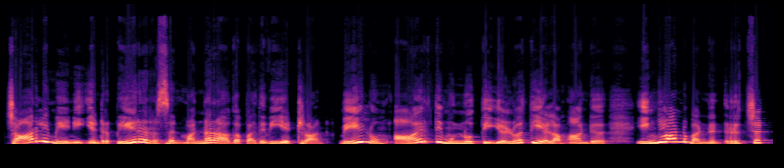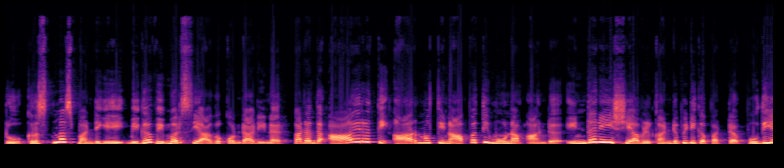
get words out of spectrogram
சார்லி மேனி என்ற பேரரசன் மன்னராக பதவியேற்றான். மேலும் ஆயிரத்தி முன்னூத்தி எழுபத்தி இருபத்தி ஏழாம் ஆண்டு இங்கிலாந்து மன்னன் ரிச்சர்ட் டூ கிறிஸ்துமஸ் பண்டிகையை மிக விமர்சையாக கொண்டாடினர். கடந்த ஆயிரத்தி அறுநூத்தி நாற்பத்தி மூணாம் ஆண்டு இந்தோனேஷியாவில் கண்டுபிடிக்கப்பட்ட புதிய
